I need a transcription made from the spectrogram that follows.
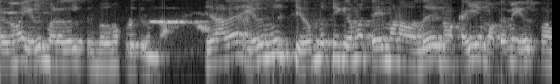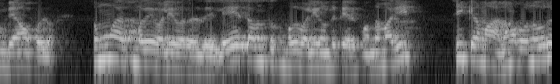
விதமாக எலும்பு விலகல் திரும்ப திரும்ப கொடுத்துருந்தான். இதனால எலும்பு ரொம்ப சீக்கிரமா தேய்மானம் வந்து நம்ம கையை மொத்தமே யூஸ் பண்ண முடியாம போயிடும். சும்மா இருக்கும்போதே வலி வருது. லேசாக தூக்கும்போது வலி வந்துட்டே இருக்கும். இந்த மாதிரி சீக்கிரமா நமக்கு வந்து ஒரு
